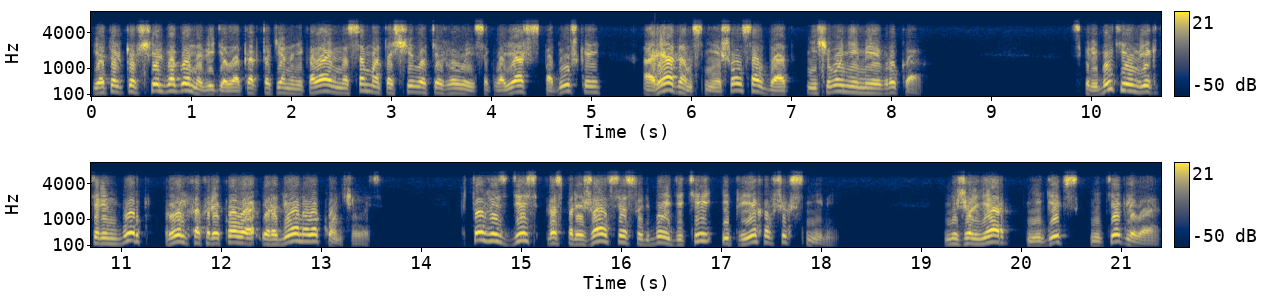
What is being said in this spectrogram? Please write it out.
Я только в щель вагона видела, как Татьяна Николаевна сама тащила тяжелый саквояж с подушкой, а рядом с ней шел солдат, ничего не имея в руках. С прибытием в Екатеринбург роль Хохрякова и Родионова кончилась. Кто же здесь распоряжался судьбой детей и приехавших с ними? Ни Жильяр, ни Гипс, ни Теглева,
